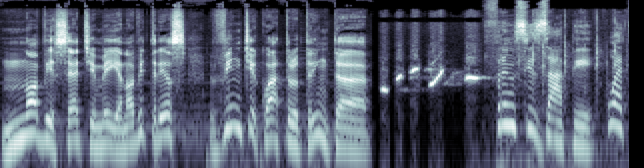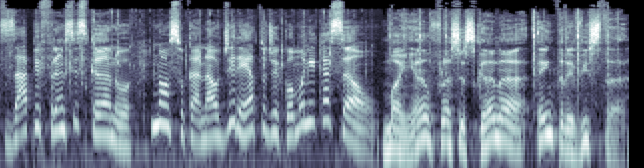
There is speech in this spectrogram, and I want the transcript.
97693 2430. Francisap, WhatsApp franciscano, nosso canal direto de comunicação. Manhã Franciscana Entrevista.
